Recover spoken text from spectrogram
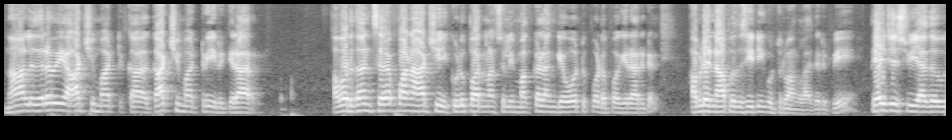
நாலு தடவை ஆட்சி மாற்றி கா- காட்சி மாற்றி இருக்கிறார். அவர்தான் சிறப்பான ஆட்சியை கொடுப்பார்னா சொல்லி மக்கள் அங்கே ஓட்டு போட போகிறார்கள். அப்படியே நாற்பது சீட்டையும் கொடுத்துருவாங்களா திருப்பி? தேஜஸ்வி யாதவ்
